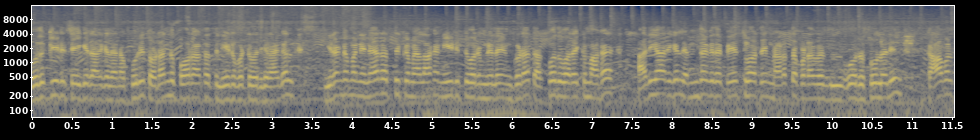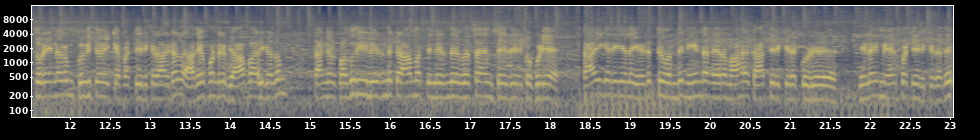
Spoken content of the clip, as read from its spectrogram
ஒதுக்கீடு செய்கிறார்கள் என கூறி தொடர்ந்து போராட்டத்தில் ஈடுபட்டு வருகிறார்கள். இரண்டு மணி நேரத்துக்கு மேலாக நீடித்து வரும் நிலையும் கூட தற்போது வரைக்குமாக அதிகாரிகள் எந்தவித பேச்சுவார்த்தையும் நடத்தப்பட ஒரு சூழலில் காவல்துறையினரும் குவித்து வைக்கப்பட்டிருக்கிறார்கள். அதே போன்று வியாபாரிகளும் தங்கள் பகுதியில் இருந்து கிராமத்தில் இருந்து விவசாயம் செய்து இருக்கக்கூடிய காய்கறிகளை எடுத்து வந்து நீண்ட நேரமாக காத்திருக்கிற நிலையும் ஏற்பட்டிருக்கிறது.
